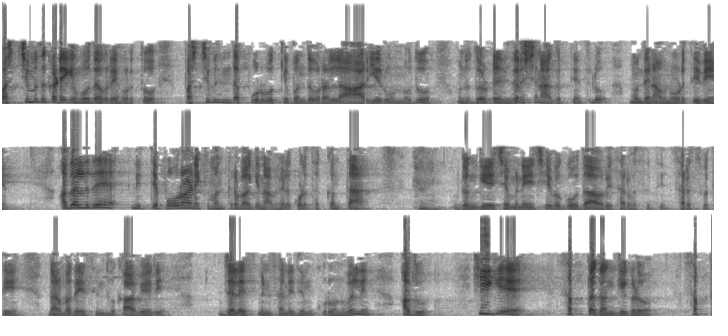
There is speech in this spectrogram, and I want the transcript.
ಪಶ್ಚಿಮದ ಕಡೆಗೆ ಹೋದವರೇ ಹೊರತು ಪಶ್ಚಿಮದಿಂದ ಪೂರ್ವಕ್ಕೆ ಬಂದವರಲ್ಲ ಆರ್ಯರು ಅನ್ನೋದು ಒಂದು ದೊಡ್ಡ ನಿದರ್ಶನ ಆಗುತ್ತೆ ಅಂತಲೂ ಮುಂದೆ ನಾವು ನೋಡ್ತೀವಿ. ಅದಲ್ಲದೆ ನಿತ್ಯ ಪೌರಾಣಿಕ ಮಂತ್ರವಾಗಿ ನಾವು ಹೇಳ್ಕೊಳ್ತಕ್ಕಂಥ ಗಂಗೆ ಚಮನೆ ಚೇವ ಗೋದಾವರಿ ಸರಸ್ವತಿ ಸರಸ್ವತಿ ನರ್ಮದೆ ಸಿಂಧು ಕಾವೇರಿ ಜಲೇಸ್ಮಿನ್ ಸನ್ನಿಧಿಂ ಕುರುನುವಲ್ಲಿ ಅದು ಹೀಗೆ ಸಪ್ತ ಗಂಗೆಗಳು, ಸಪ್ತ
